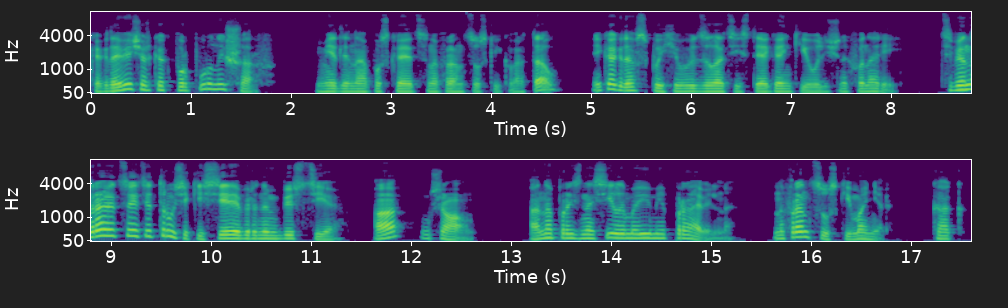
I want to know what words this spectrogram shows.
когда вечер как пурпурный шарф медленно опускается на французский квартал и когда вспыхивают золотистые огоньки уличных фонарей. «Тебе нравятся эти трусики с серебряным бюстье, а, Джон?» Она произносила мое имя правильно, на французский манер, как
